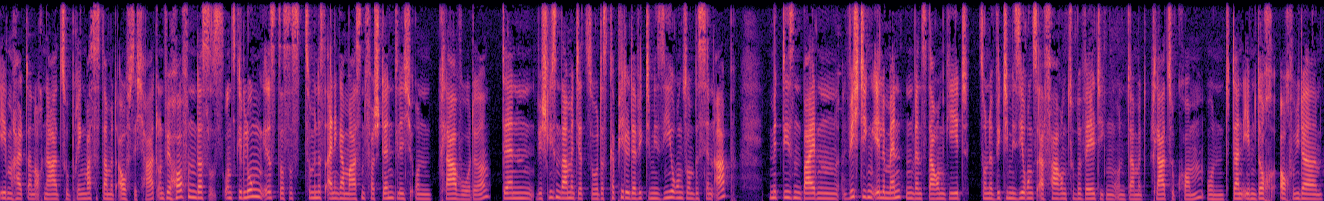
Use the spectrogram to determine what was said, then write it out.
eben halt dann auch nahe zu bringen, was es damit auf sich hat. Und wir hoffen, dass es uns gelungen ist, dass es zumindest einigermaßen verständlich und klar wurde. Denn wir schließen damit jetzt so das Kapitel der Viktimisierung so ein bisschen ab mit diesen beiden wichtigen Elementen, wenn es darum geht, so eine Viktimisierungserfahrung zu bewältigen und damit klarzukommen und dann eben doch auch wieder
